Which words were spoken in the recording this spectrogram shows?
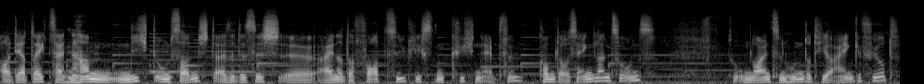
auch der trägt seinen Namen nicht umsonst. Also das ist äh, einer der vorzüglichsten Küchenäpfel. Kommt aus England zu uns, so um 1900 hier eingeführt.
